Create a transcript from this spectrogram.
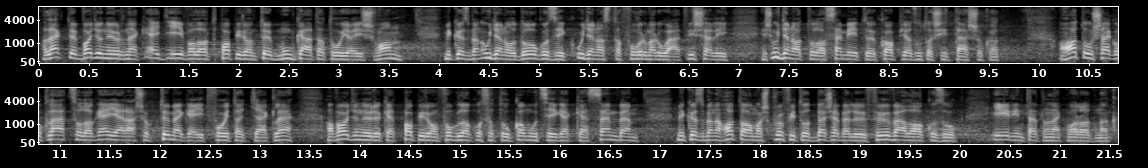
A legtöbb vagyonőrnek egy év alatt papíron több munkáltatója is van, miközben ugyanott dolgozik, ugyanazt a formaruhát viseli, és ugyanattól a szemétől kapja az utasításokat. A hatóságok látszólag eljárások tömegeit folytatják le a vagyonőröket papíron foglalkoztató kamucégekkel szemben, miközben a hatalmas profitot bezsebelő fővállalkozók érintetlenek maradnak.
